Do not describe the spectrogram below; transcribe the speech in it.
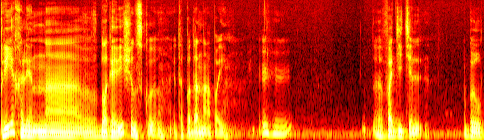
Приехали на, в Благовещенскую, это под Анапой. Э, Водитель был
